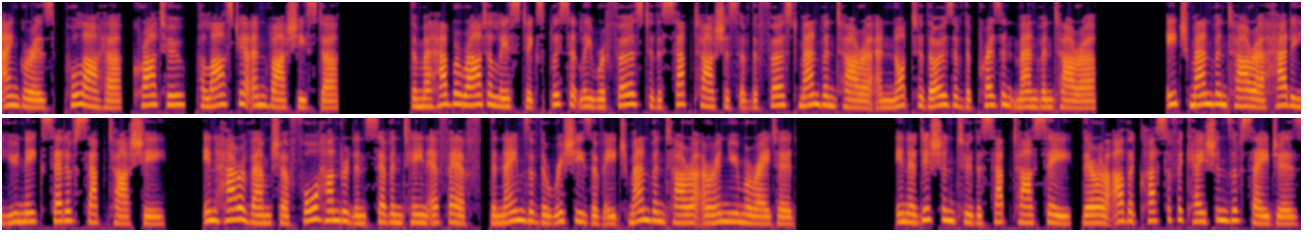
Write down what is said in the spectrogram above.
Angiras, Pulaha, Kratu, Pulastya and Vashista. The Mahabharata list explicitly refers to the Saptarshis of the first Manvantara and not to those of the present Manvantara. Each Manvantara had a unique set of Saptarshi. In Harivamsa 417 ff, the names of the rishis of each Manvantara are enumerated. In addition to the Saptarsi, there are other classifications of sages.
